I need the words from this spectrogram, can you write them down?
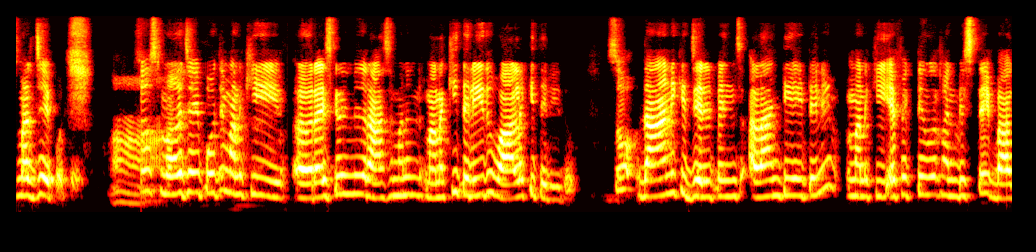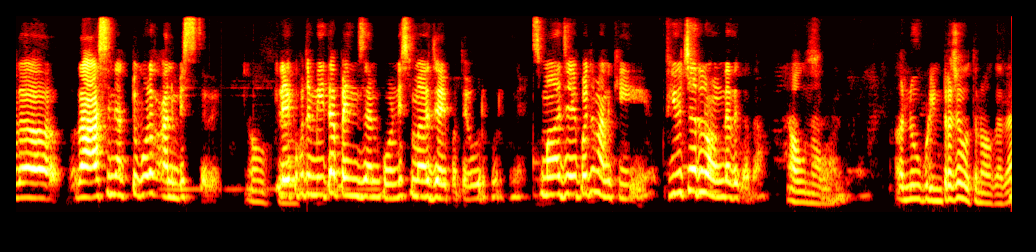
స్మర్జ్ అయిపోతాయి. సో స్మర్జ్ అయిపోతే మనకి రైస్ గ్రైండ్ మీద రాసామని మనకి తెలియదు వాళ్ళకి తెలియదు సో దానికి జెల్ పెన్స్ అలాంటివి అయితేనే మనకి ఎఫెక్టివ్గా కనిపిస్తే బాగా రాసినట్టు కూడా కనిపిస్తుంది. లేకపోతే మిగతా పెన్స్ అనుకోండి స్మర్జ్ అయిపోతాయి ఊరుకూరుకునే స్మర్జ్ అయిపోతే మనకి ఫ్యూచర్లో ఉండదు కదా. అవునవును. నువ్వు ఇప్పుడు ఇంటర్ చదువుతున్నావు కదా.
